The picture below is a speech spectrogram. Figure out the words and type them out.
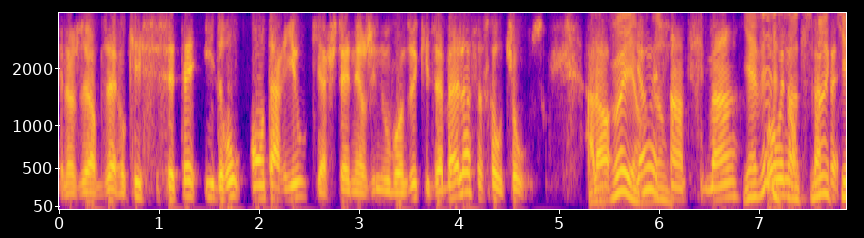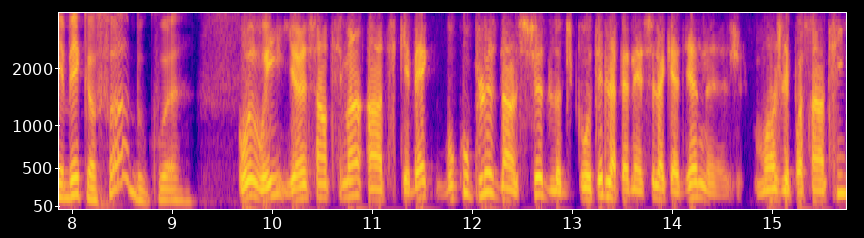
Et là, je leur disais, OK, si c'était Hydro-Ontario qui achetait Énergie Nouveau-Brunswick, ils disaient, ben là, ça serait autre chose. Alors, il y a un donc. sentiment... Il y avait Oh, un oui, sentiment québécophobe ou quoi? Oui, oui, il y a un sentiment anti-Québec, beaucoup plus dans le sud, là, du côté de la péninsule acadienne. je- moi, je l'ai pas senti.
